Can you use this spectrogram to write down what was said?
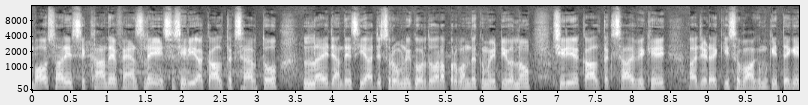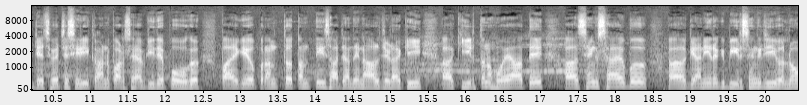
ਬਹੁਤ ਸਾਰੇ ਸਿੱਖਾਂ ਦੇ ਫੈਸਲੇ ਇਸ ਸ੍ਰੀ ਅਕਾਲ ਤਖਤ ਸਾਹਿਬ ਤੋਂ ਲਏ ਜਾਂਦੇ ਸੀ। ਅੱਜ ਸ਼੍ਰੋਮਣੀ ਗੁਰਦੁਆਰਾ ਪ੍ਰਬੰਧਕ ਕਮੇਟੀ ਵੱਲੋਂ ਸ੍ਰੀ ਅਕਾਲ ਤਖਤ ਸਾਹਿਬ ਵਿਖੇ ਜਿਹੜਾ ਕਿ ਸਮਾਗਮ ਕੀਤੇ ਗਏ, ਜਿਸ ਵਿੱਚ ਸ੍ਰੀ ਅਖੰਡ ਪਾਠ ਸਾਹਿਬ ਜੀ ਦੇ ਭੋਗ ਪਾਏ ਗਏ, ਉਪਰੰਤ ਤੰਤੀ ਸਾਜ਼ਾਂ ਦੇ ਨਾਲ ਜਿਹੜਾ ਕਿ ਕੀਰਤਨ ਹੋਇਆ ਤੇ ਸਿੰਘ ਸਾਹਿਬ ਗਿਆਨੀ ਰਘਬੀਰ ਸਿੰਘ ਜੀ ਵੱਲੋਂ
